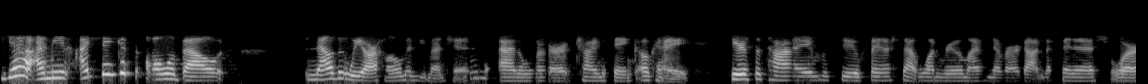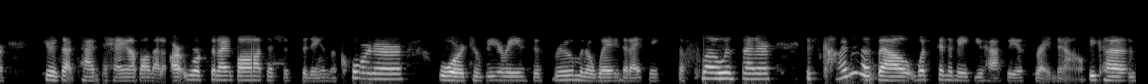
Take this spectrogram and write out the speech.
Yeah i mean i think it's all about now that we are home as you mentioned and we're trying to think okay here's the time to finish that one room i've never gotten to finish or here's that time to hang up all that artwork that i bought that's just sitting in the corner or to rearrange this room in a way that i think the flow is better it's kind of about what's going to make you happiest right now because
